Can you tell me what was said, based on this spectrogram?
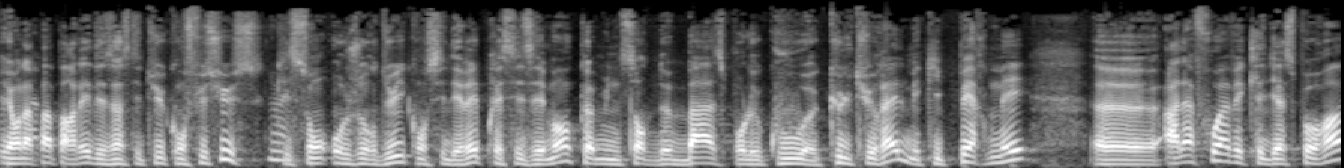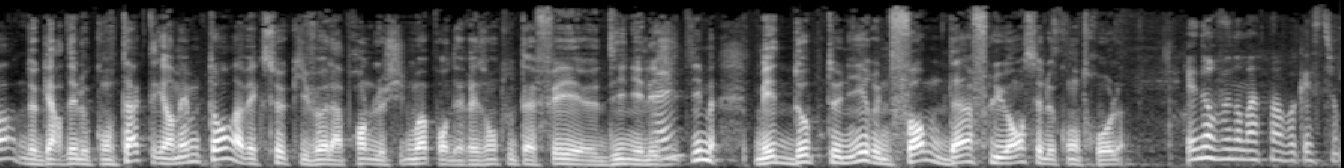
Et on n'a pas parlé des instituts Confucius, qui sont aujourd'hui considérés précisément comme une sorte de base, pour le coup, culturelle, mais qui permet euh, à la fois avec les diasporas, de garder le contact, et en même temps avec ceux qui veulent apprendre le chinois pour des raisons tout à fait euh, dignes et légitimes, mais d'obtenir une forme d'influence et de contrôle. Et nous revenons maintenant à vos questions.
